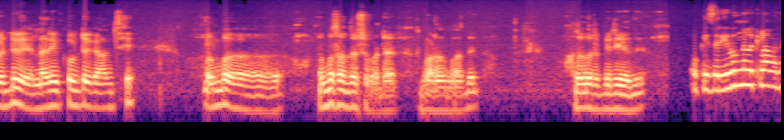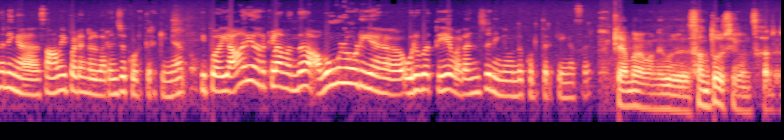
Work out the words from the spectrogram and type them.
போட்டு எல்லாரையும் கூப்பிட்டு காமிச்சு ரொம்ப ரொம்ப சந்தோஷப்பட்டார் அந்த படத்தை பார்த்து. அது ஒரு பெரிய இது. ஓகே சார் இவங்களுக்குலாம் வந்து நீங்க சாமி படங்கள் வரைஞ்சு கொடுத்துருக்கீங்க. இப்போ யார் யாருக்கெல்லாம் வந்து அவங்களுடைய உருவத்தையே வரைஞ்சு நீங்க வந்து கொடுத்துருக்கீங்க சார் கேமராமேன் ஒரு சந்தோஷ் சிவன் சார்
